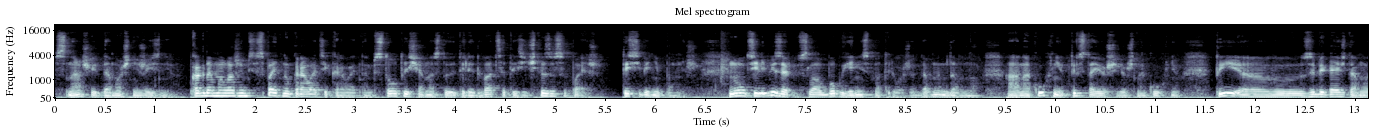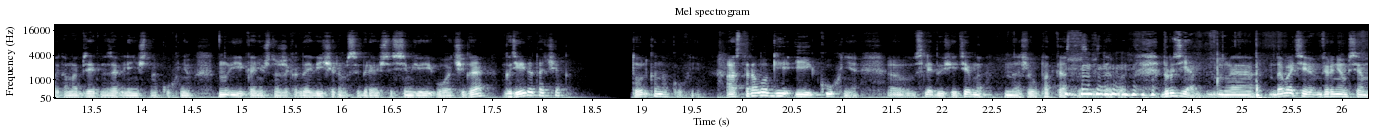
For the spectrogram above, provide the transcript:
с нашей домашней жизнью. Когда мы ложимся спать, ну кровать и кровать, там 100 тысяч она стоит или 20 тысяч, ты засыпаешь, ты себя не помнишь. Ну, телевизор, слава богу, я не смотрю уже давным-давно. А на кухне ты встаешь, идешь на кухню, ты э, забегаешь домой, там обязательно заглянешь на кухню. Ну и, конечно же, когда вечером собираешься с семьей у очага, где этот очаг? Только на кухне. Астрология и кухня. Э, Следующая тема нашего подкаста. Друзья, э, давайте вернемся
